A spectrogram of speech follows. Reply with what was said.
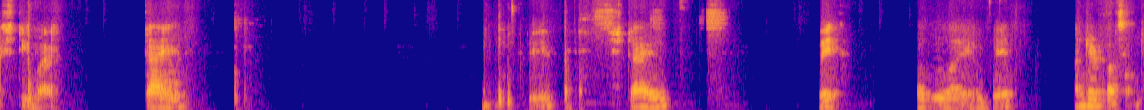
sty style style width wi width 100 percent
